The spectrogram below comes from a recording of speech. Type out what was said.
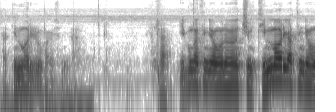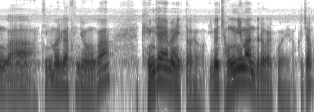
자 뒷머리로 가겠습니다. 자, 이분 같은 경우는 지금 뒷머리 같은 경우가 뒷머리 같은 경우가 굉장히 많이 떠요. 이건 정리만 들어갈 거예요. 그죠?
